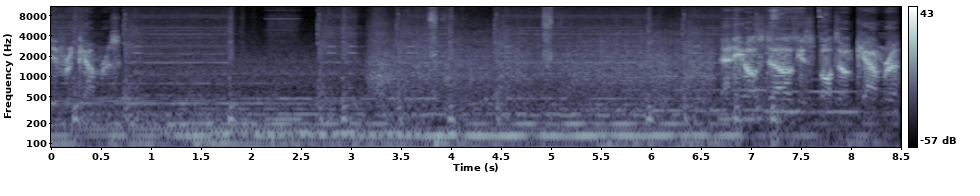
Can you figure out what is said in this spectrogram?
Different cameras. Any hostiles you spot on camera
